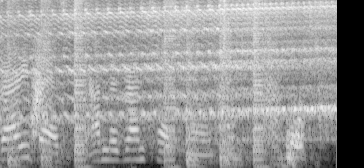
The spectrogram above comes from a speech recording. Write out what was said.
Very best in underground techno.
